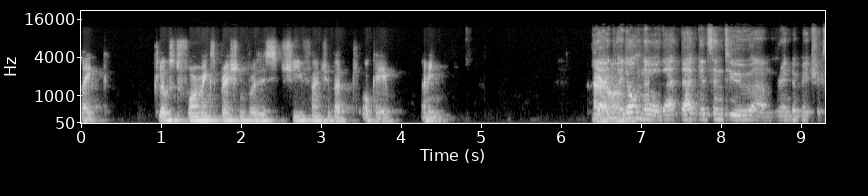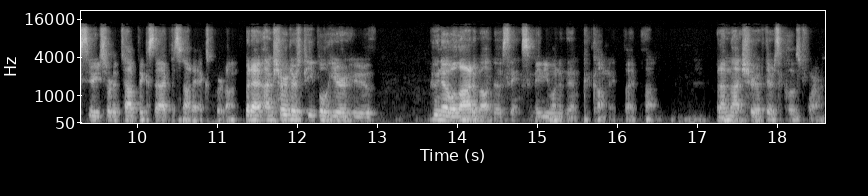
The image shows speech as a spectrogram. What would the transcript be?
like closed form expression for this G function, but okay. I mean, yeah, I, I, don't know. That that gets into um, random matrix theory sort of topics that I'm just not an expert on. But I, am sure there's people here who who know a lot about those things. So maybe one of them could comment. But um, but I'm not sure if there's a closed form.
